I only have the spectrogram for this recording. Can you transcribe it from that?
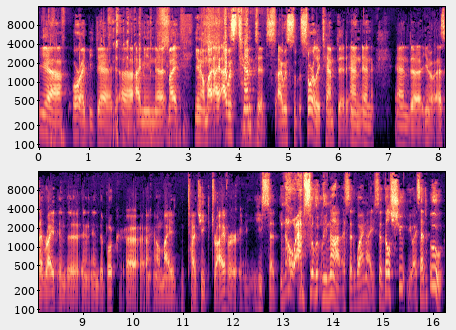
yeah, or I'd be dead. Uh, I mean, uh, my, you know, my, I, I was tempted. I was sorely tempted. And, and, and uh, you know, as I write in the in, in the book, uh, you know, my Tajik driver, he said, "No, absolutely not." I said, "Why not?" He said, "They'll shoot you." I said, "Who?"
